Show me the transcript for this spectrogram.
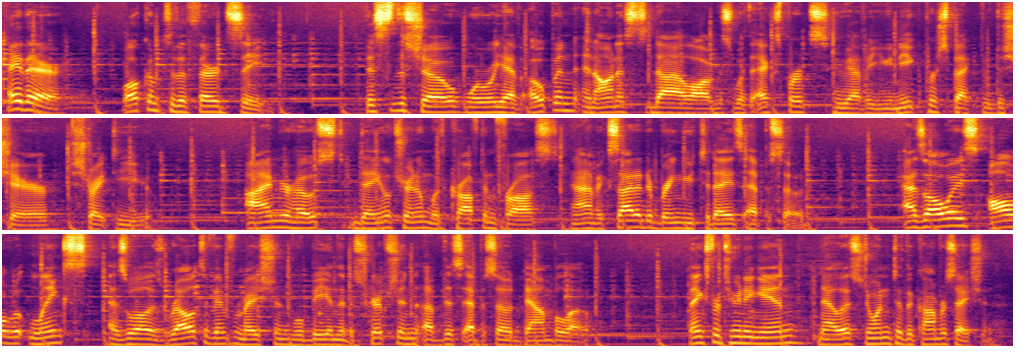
Hey there, welcome to the Third Seat. This is the show where we have open and honest dialogues with experts who have a unique perspective to share straight to you. I'm your host, Daniel Trinham with Crofton Frost, and I'm excited to bring you today's episode. As always, all links as well as relative information will be in the description of this episode down below. Thanks for tuning in. Now let's join into the conversation.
